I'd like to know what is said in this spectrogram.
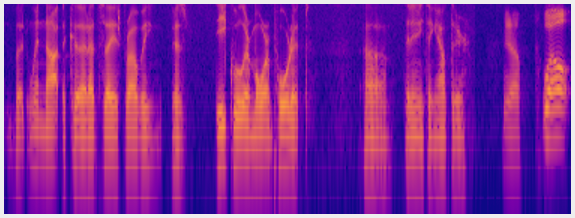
but when not to cut. I'd say is probably as equal or more important uh, than anything out there. Yeah. Well,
